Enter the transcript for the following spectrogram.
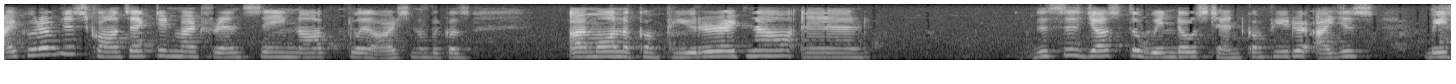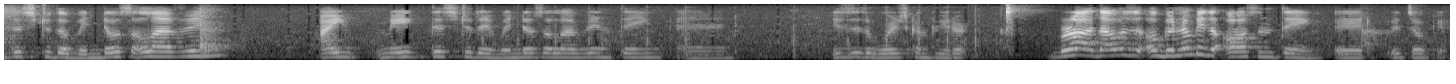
I could have just contacted my friends saying not play Arsenal because I'm on a computer right now and this is just the Windows 10 computer. I just made this to the Windows 11. I made this to the Windows 11 thing and this is the worst computer. Bruh, that was gonna be the awesome thing. It It's okay.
